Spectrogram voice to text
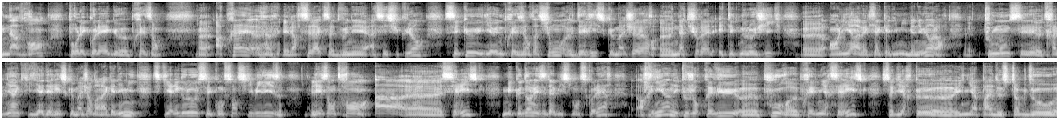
navrant pour les collègues euh, présents. Euh, après, euh, et alors c'est là que ça devenait assez succulent, c'est qu'il y a une présentation des risques majeurs naturels et technologiques en lien avec l'académie, bien évidemment. Alors, tout le monde sait très bien qu'il y a des risques majeurs dans l'académie. Ce qui est rigolo, c'est qu'on sensibilise les entrants à ces risques, mais que dans les établissements scolaires, rien n'est toujours prévu pour prévenir ces risques, c'est-à-dire qu'il n'y a pas de stock d'eau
